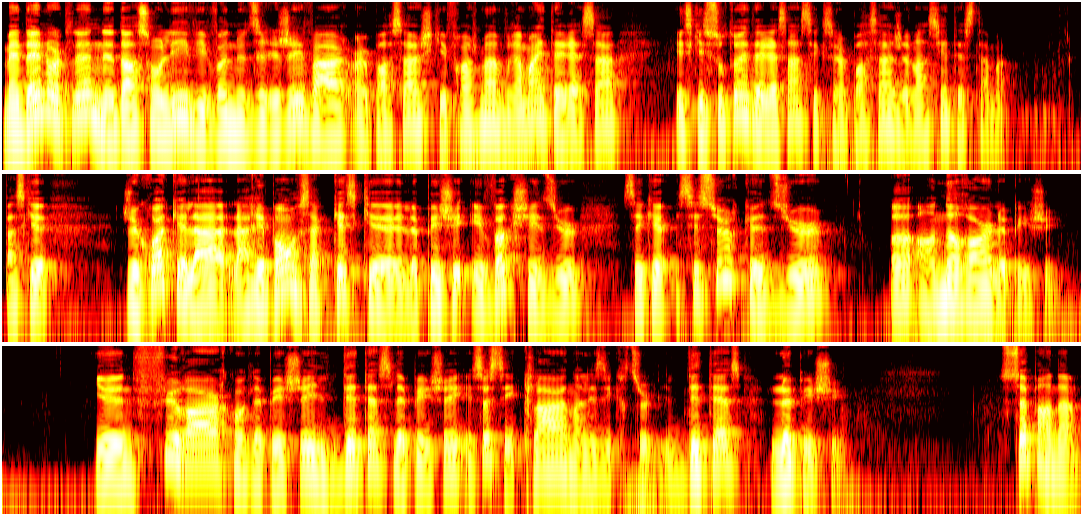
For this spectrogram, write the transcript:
Mais Dan Northland, dans son livre, il va nous diriger vers un passage qui est franchement vraiment intéressant. Et ce qui est surtout intéressant, c'est que c'est un passage de l'Ancien Testament. Parce que je crois que la, réponse à qu'est-ce que le péché évoque chez Dieu, c'est que c'est sûr que Dieu a en horreur le péché. Il y a une fureur contre le péché, il déteste le péché, et ça c'est clair dans les Écritures, il déteste le péché. Cependant,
